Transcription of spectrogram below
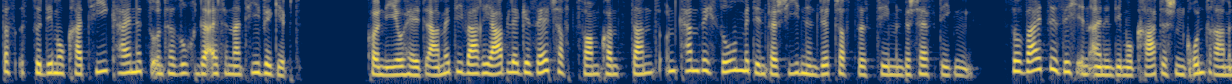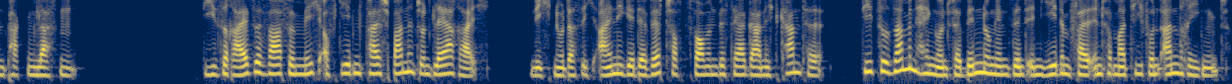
dass es zur Demokratie keine zu untersuchende Alternative gibt. Corneo hält damit die variable Gesellschaftsform konstant und kann sich so mit den verschiedenen Wirtschaftssystemen beschäftigen, soweit sie sich in einen demokratischen Grundrahmen packen lassen. Diese Reise war für mich auf jeden Fall spannend und lehrreich. Nicht nur, dass ich einige der Wirtschaftsformen bisher gar nicht kannte. Die Zusammenhänge und Verbindungen sind in jedem Fall informativ und anregend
